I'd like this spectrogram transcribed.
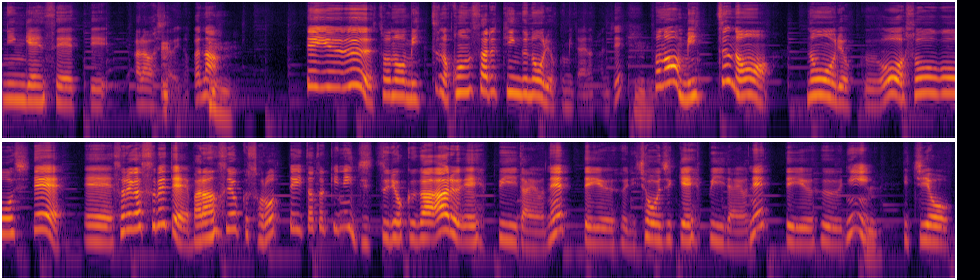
人間性って表したらいいのかな、うん。っていうその3つのコンサルティング能力みたいな感じ。うん。その3つの能力を総合して、えーそれが全てバランスよく揃っていた時に実力がある FP だよねっていうふうに正直 FP だよねっていうふううにん。一応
